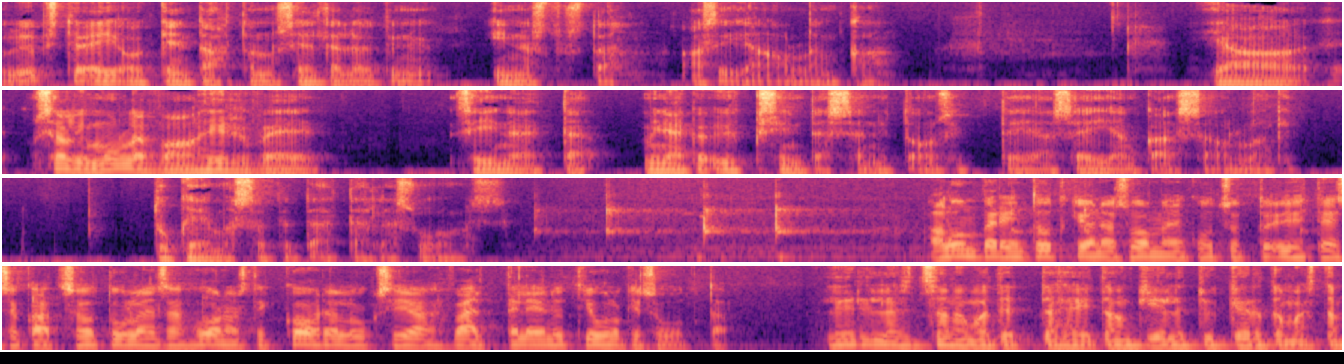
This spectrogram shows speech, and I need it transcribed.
yliopisto ei oikein tahtonut, sieltä löytynyt innostusta asiaa ollenkaan. Ja se oli mulle vaan hirveä siinä, että minäkö yksin tässä nyt on sitten ja Seijan kanssa ollaankin tukemassa tätä täällä Suomessa. Alun perin tutkijana Suomeen kutsuttu yhteisö katsoo tulensa huonosti kohdelluksi ja välttelee nyt julkisuutta. Leiriläiset sanovat, että heitä on kielletty kertomasta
